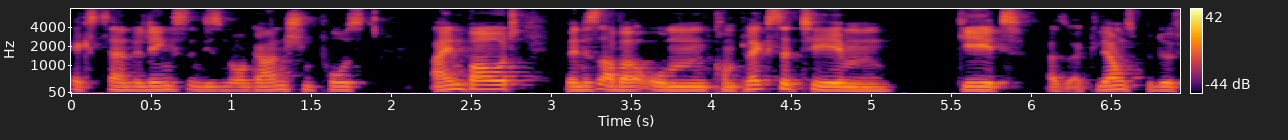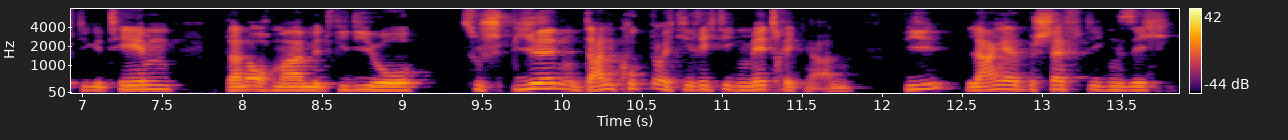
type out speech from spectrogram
externe Links in diesen organischen Post einbaut. Wenn es aber um komplexe Themen geht, also erklärungsbedürftige Themen, dann auch mal mit Video zu spielen und dann guckt euch die richtigen Metriken an. Wie lange beschäftigen sich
